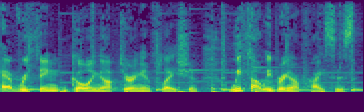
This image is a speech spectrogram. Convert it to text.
allt som går upp under inflationen, trodde vi att vi skulle bring våra priser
